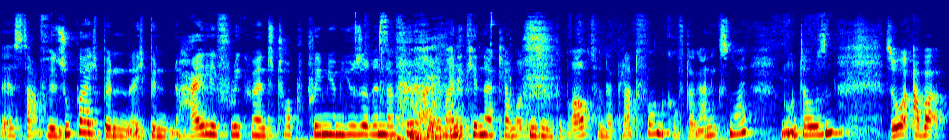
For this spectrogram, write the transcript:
ist dafür super. Ich bin, ich bin highly frequent Top Premium Userin dafür. Alle meine Kinderklamotten sind gebraucht von der Plattform, kauft da gar nichts neu, nur Unterhosen. So, aber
